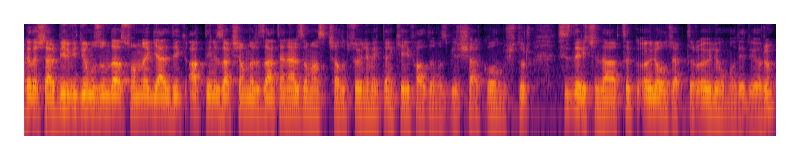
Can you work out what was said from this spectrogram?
arkadaşlar bir videomuzun daha sonuna geldik. Akdeniz akşamları zaten her zaman çalıp söylemekten keyif aldığımız bir şarkı olmuştur. Sizler için de artık öyle olacaktır, öyle umut ediyorum.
